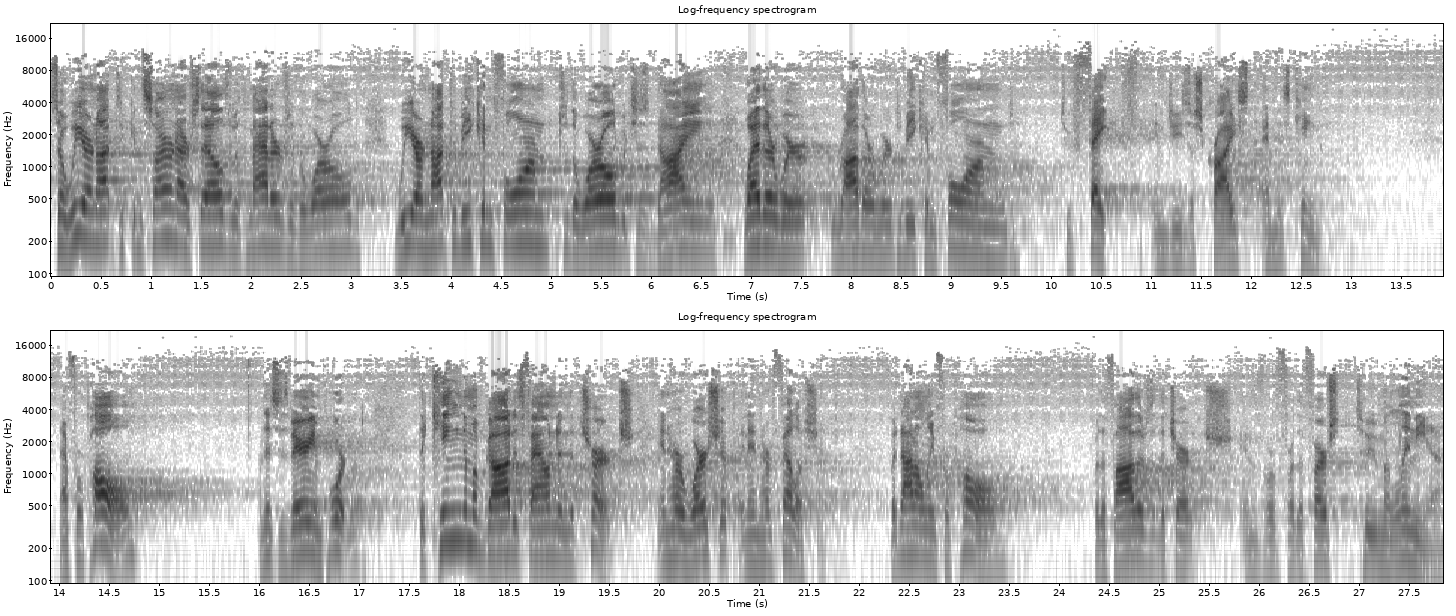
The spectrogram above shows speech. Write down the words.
So we are not to concern ourselves with matters of the world. We are not to be conformed to the world which is dying, whether we're, rather we're to be conformed to faith in Jesus Christ and his kingdom. Now for Paul, and this is very important, the kingdom of God is found in the church, in her worship and in her fellowship. But not only for Paul, for the fathers of the church and for, for the first two millennia,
